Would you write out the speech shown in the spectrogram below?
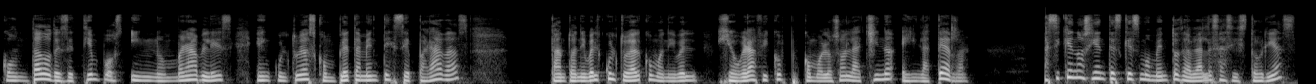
contado desde tiempos innombrables en culturas completamente separadas, tanto a nivel cultural como a nivel geográfico, como lo son la China e Inglaterra. Así que no sientes que es momento de hablar de esas historias,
